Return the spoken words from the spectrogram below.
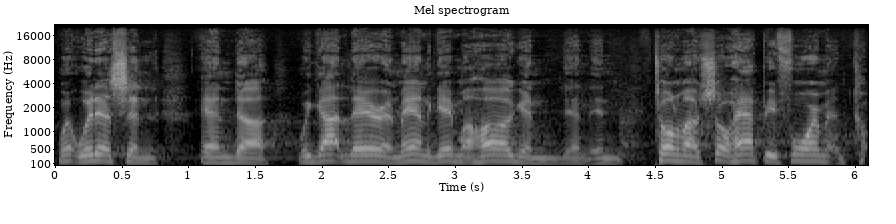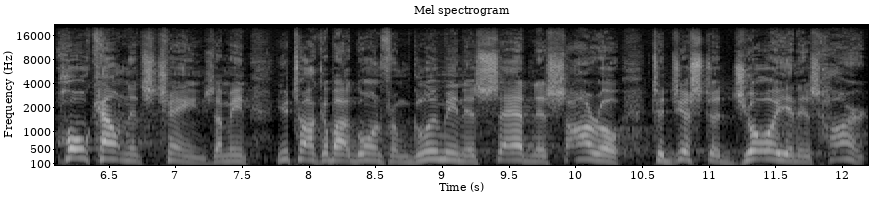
went with us. And, and uh, we got there, and man, gave him a hug and, and, and told him I was so happy for him. And whole countenance changed. I mean, you talk about going from gloominess, sadness, sorrow to just a joy in his heart.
